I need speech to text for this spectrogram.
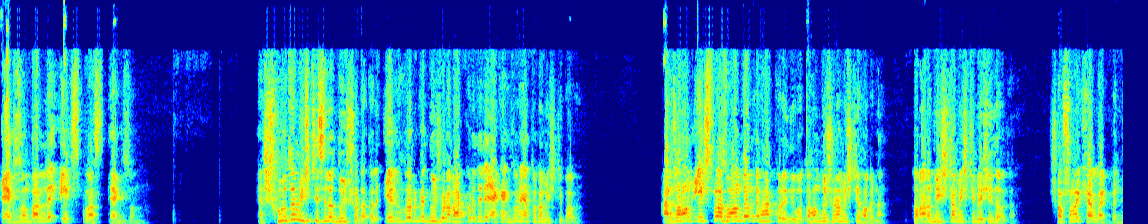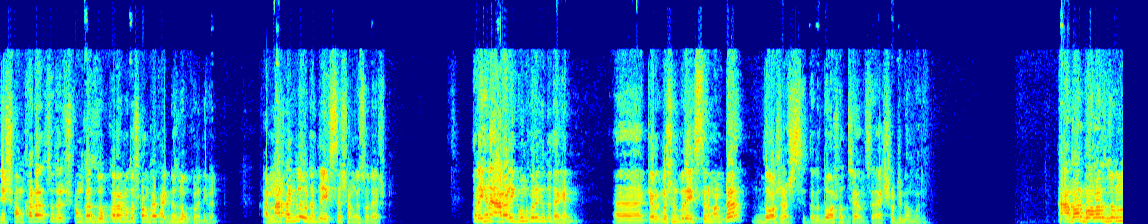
একজন বাড়লে এক্স প্লাস একজন শুরুতে মিষ্টি ছিল দুইশোটা, তাহলে এক্স জনকে দুইশোটা ভাগ করে দিলে এক একজনে এতটা মিষ্টি পাবে। আর যখন এক্স প্লাস ওয়ান জনকে ভাগ করে দিব, তখন দুশোটা মিষ্টি হবে না। তখন আরও বিশটা মিষ্টি বেশি দরকার। সবসময় খেয়াল রাখবেন যে সংখ্যাটা হচ্ছে সংখ্যা যোগ করার মতো সংখ্যা থাকবে যোগ করে দিবেন। আর না থাকলে ওটা তো এক্সের সঙ্গে চলে আসবে। তাহলে এখানে আড়াড়ি গুণ করে কিন্তু দেখেন ক্যালকুলেশন করে এক্সের মানটা দশ আসছে। তাহলে দশ হচ্ছে আনসার একশোটি নম্বরে। আবার বলার জন্য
